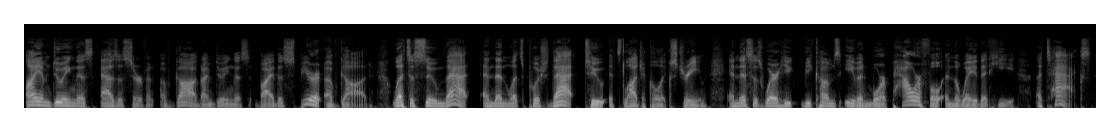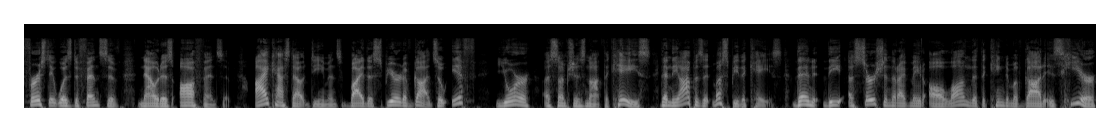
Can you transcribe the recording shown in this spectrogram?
I am doing this as a servant of God. I'm doing this by the Spirit of God. Let's assume that, and then let's push that to its logical extreme. And this is where he becomes even more powerful in the way that he attacks. First, it was defensive, now it is offensive. I cast out demons by the Spirit of God. So if your assumption is not the case, then the opposite must be the case. Then the assertion that I've made all along that the kingdom of God is here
